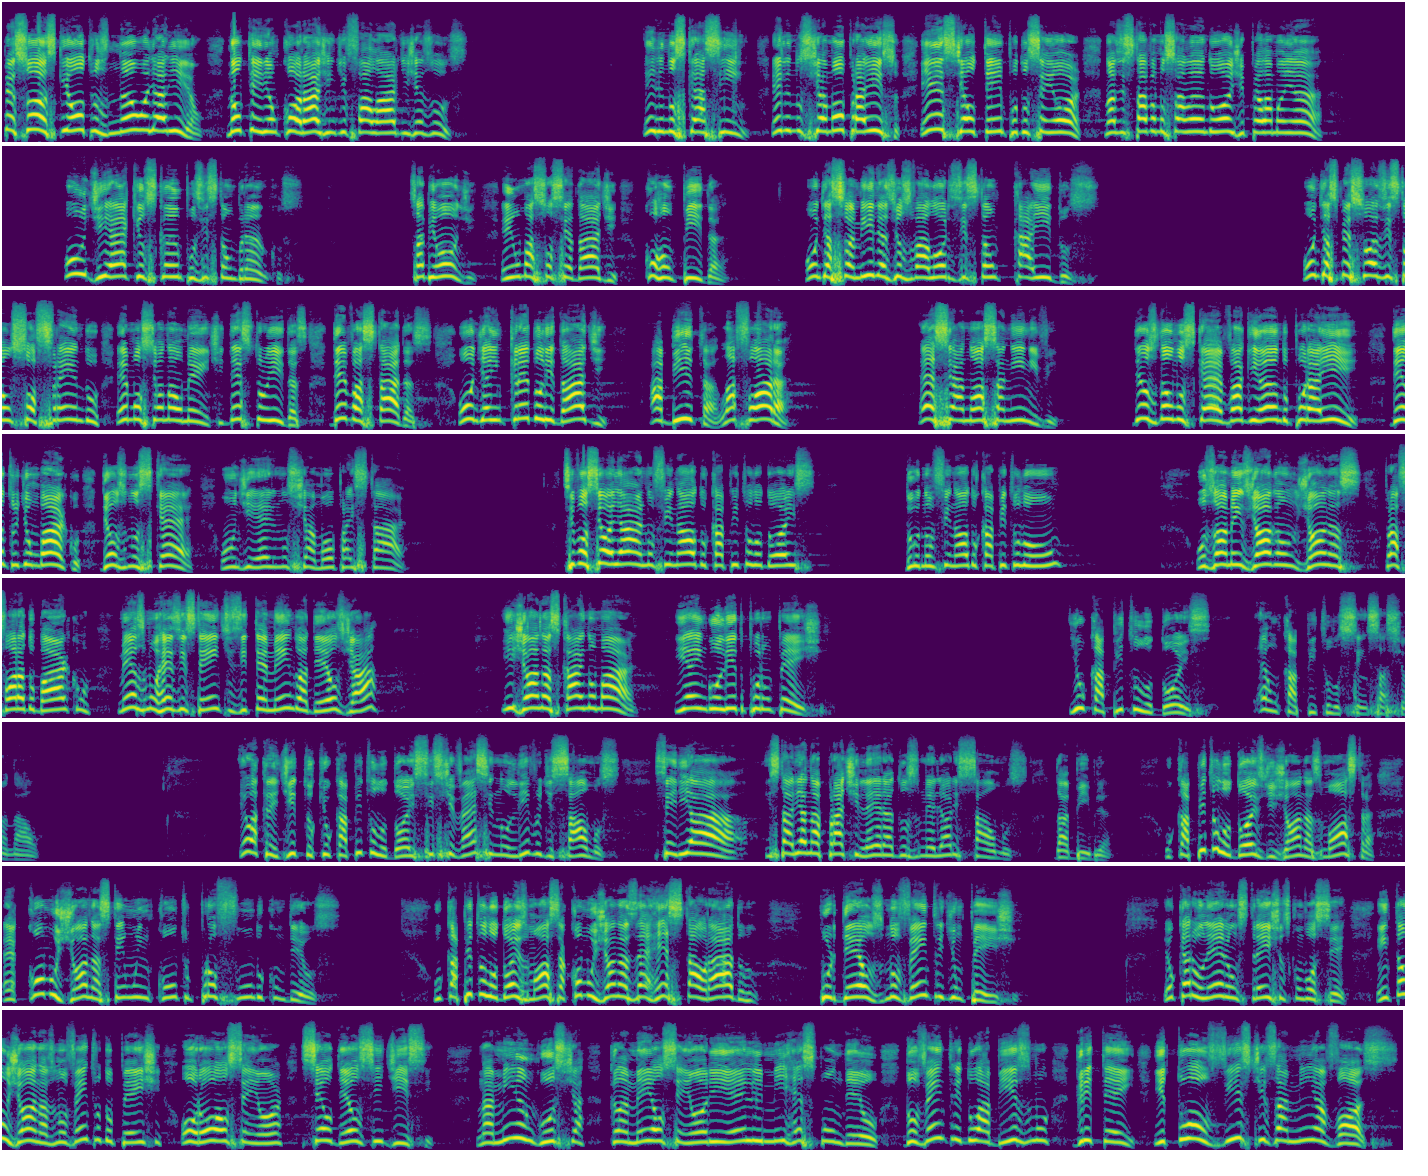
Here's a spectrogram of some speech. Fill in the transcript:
Pessoas que outros não olhariam, não teriam coragem de falar de Jesus. Ele nos quer assim, Ele nos chamou para isso. Esse é o tempo do Senhor. Nós estávamos falando hoje pela manhã. Onde é que os campos estão brancos? Sabe onde? Em uma sociedade corrompida, onde as famílias e os valores estão caídos, onde as pessoas estão sofrendo emocionalmente, destruídas, devastadas, onde a incredulidade habita lá fora. Essa é a nossa Nínive. Deus não nos quer vagueando por aí, dentro de um barco. Deus nos quer onde Ele nos chamou para estar. Se você olhar no final do capítulo 2, do, no final do capítulo 1, os homens jogam Jonas para fora do barco, mesmo resistentes e temendo a Deus já. E Jonas cai no mar e é engolido por um peixe. E o capítulo 2 é um capítulo sensacional. Eu acredito que o capítulo 2, se estivesse no livro de Salmos, seria estaria na prateleira dos melhores salmos da Bíblia. O capítulo 2 de Jonas mostra é, como Jonas tem um encontro profundo com Deus. O capítulo 2 mostra como Jonas é restaurado por Deus no ventre de um peixe. Eu quero ler uns trechos com você. Então Jonas, no ventre do peixe, orou ao Senhor, seu Deus, e disse: Na minha angústia clamei ao Senhor e ele me respondeu. Do ventre do abismo gritei, e tu ouvistes a minha voz.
